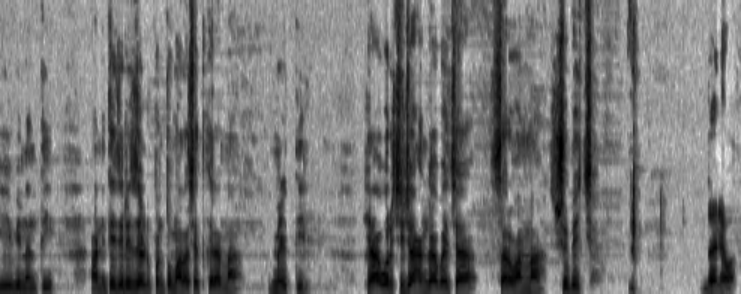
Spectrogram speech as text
ही विनंती. आणि त्याचे रिझल्ट पण तुम्हाला शेतकऱ्यांना मिळतील. ह्या वर्षीच्या हंगामाच्या सर्वांना शुभेच्छा. धन्यवाद.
